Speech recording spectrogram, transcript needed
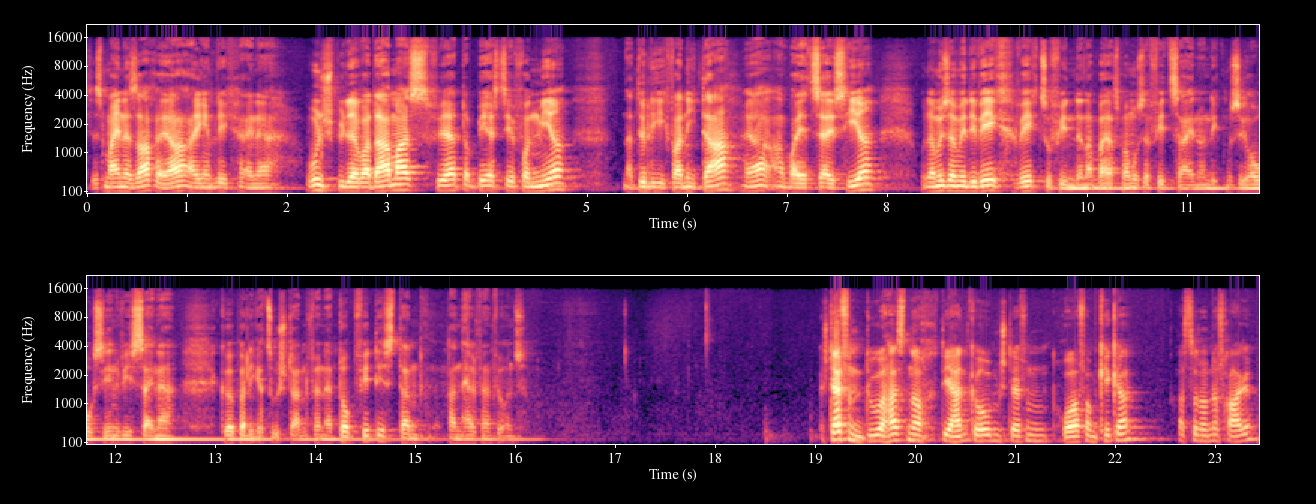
Das ist meine Sache, ja. Eigentlich ein Wunschspieler war damals für Hertha BSC von mir. Natürlich, ich war nicht da, ja, aber jetzt er ist hier. Und da müssen wir den Weg, Weg zu finden. Aber erstmal muss er fit sein und ich muss auch sehen, wie ist sein körperlicher Zustand. Wenn er topfit ist, dann kann er helfen für uns. Steffen, du hast noch die Hand gehoben. Steffen Rohr vom Kicker. Hast du noch eine Frage?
